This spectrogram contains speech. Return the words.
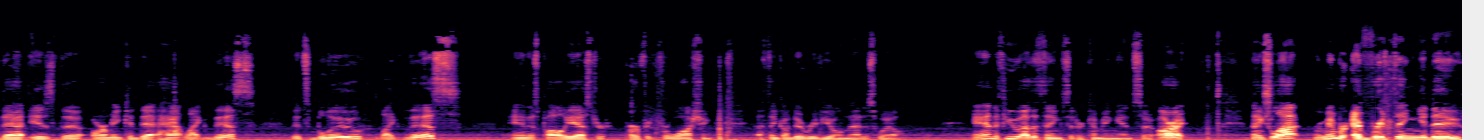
that is the Army Cadet hat like this. It's blue like this, and it's polyester, perfect for washing. I think I'll do a review on that as well. And a few other things that are coming in. So, all right, thanks a lot. Remember, everything you do,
